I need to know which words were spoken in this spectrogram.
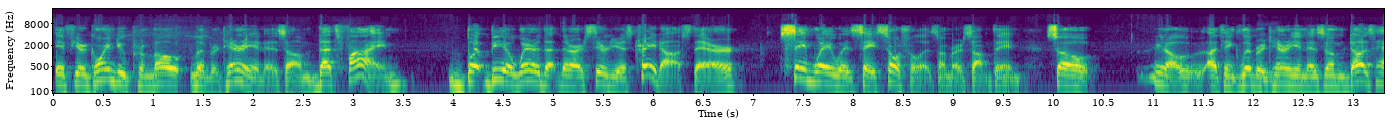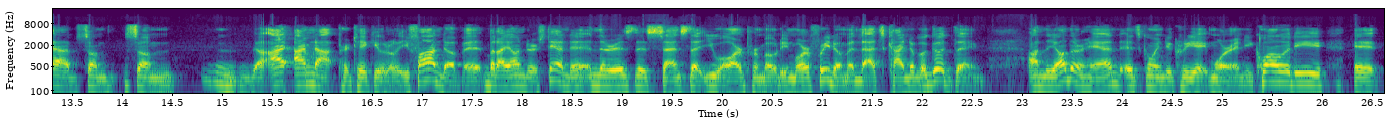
if you're going to promote libertarianism, that's fine but be aware that there are serious trade-offs there. Same way with say socialism or something. So, you know, I think libertarianism does have some some. I, I'm not particularly fond of it, but I understand it, and there is this sense that you are promoting more freedom, and that's kind of a good thing. On the other hand, it's going to create more inequality. It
